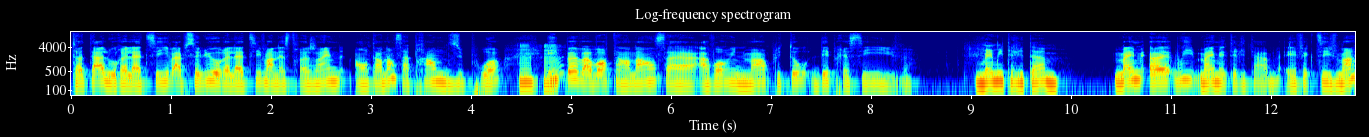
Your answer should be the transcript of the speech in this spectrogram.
totale ou relative, absolue ou relative en estrogène, ont tendance à prendre du poids mm-hmm. et peuvent avoir tendance à avoir une humeur plutôt dépressive. Même irritable? Euh, oui, même est irritable, effectivement.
